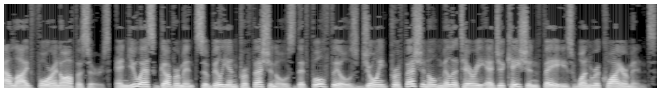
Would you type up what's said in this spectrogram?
allied foreign officers, and U.S. government civilian professionals that fulfills Joint Professional Military Education Phase 1 requirements.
